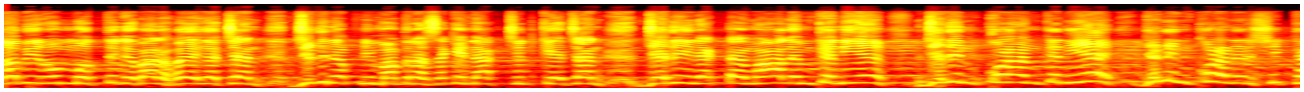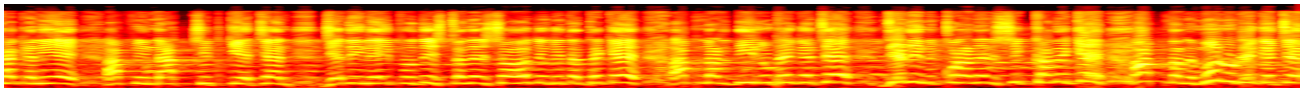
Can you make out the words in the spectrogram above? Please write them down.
নবীর উম্মত থেকে বার হয়ে গেছেন। যেদিন আপনি মাদ্রাসাকে নাক ছিটকিয়েছেন, যেদিন একটা মালেমকে নিয়ে, যেদিন কোরআনকে নিয়ে, যেদিন কোরআনের শিক্ষাকে নিয়ে আপনি নাক ছিটকিয়েছেন, যেদিন এই প্রতিষ্ঠানের সহযোগিতা থেকে আপনার দিল উঠে গেছে, যেদিন কোরআনের শিক্ষা থেকে আপনার মন উঠে গেছে,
